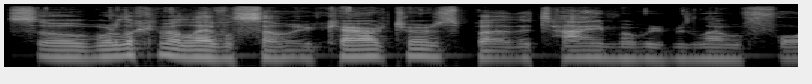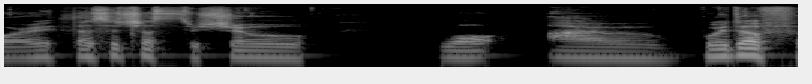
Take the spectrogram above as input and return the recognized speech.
So we're looking at level 70 characters, but at the time I would have been level 40. This is just to show what I would have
